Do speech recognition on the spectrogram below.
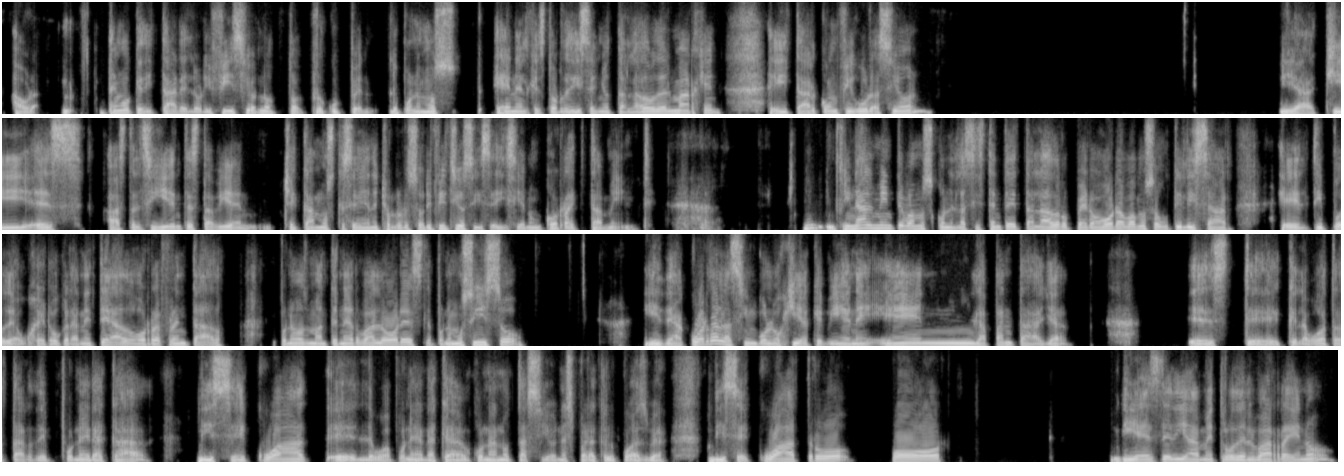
Ahora, tengo que editar el orificio, no se preocupen, le ponemos en el gestor de diseño talado del margen, editar configuración. Y aquí es hasta el siguiente está bien, checamos que se hayan hecho los orificios y se hicieron correctamente. Finalmente vamos con el asistente de taladro, pero ahora vamos a utilizar el tipo de agujero graneteado o refrentado. Ponemos mantener valores, le ponemos ISO, y de acuerdo a la simbología que viene en la pantalla, este, que la voy a tratar de poner acá, dice, eh, le voy a poner acá con anotaciones para que lo puedas ver. Dice 4 por 10 de diámetro del barreno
